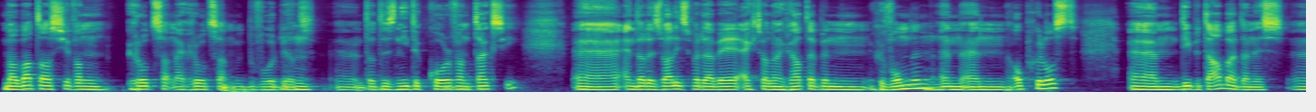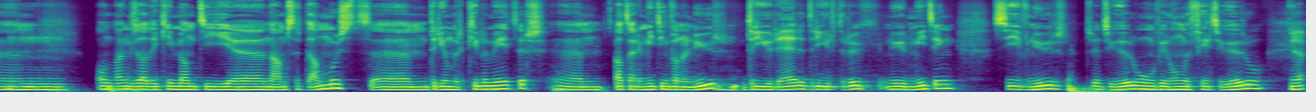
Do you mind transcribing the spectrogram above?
Maar wat als je van grootstad naar grootstad moet, bijvoorbeeld? Mhm. Eh, dat is niet de core van taxi. En dat is wel iets waar dat wij echt wel een gat hebben gevonden Mhm. en, en opgelost. Ehm, die betaalbaar dan is. Ehm, Mhm. Onlangs had ik iemand die eh, naar Amsterdam moest, ehm, 300 kilometer. ehm, had daar een meeting van een uur. Mhm. Drie uur rijden, drie uur terug, een uur meeting. Zeven uur, 20 euro, ongeveer 140 euro. Ja.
